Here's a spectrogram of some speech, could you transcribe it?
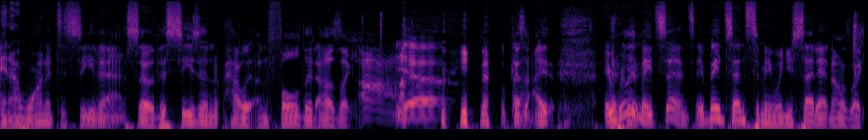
and I wanted to see Mm-hmm. that. So this season, how it unfolded, I was like, ah, Yeah. you know because Yeah. i it really made sense it made sense to me when you said it and i was like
